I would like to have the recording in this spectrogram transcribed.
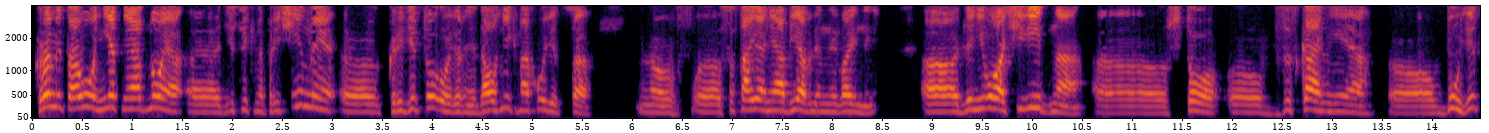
Кроме того, нет ни одной э, действительно причины, э, кредитор, вернее, должник находится в э, состоянии объявленной войны, для него очевидно, что взыскание будет,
